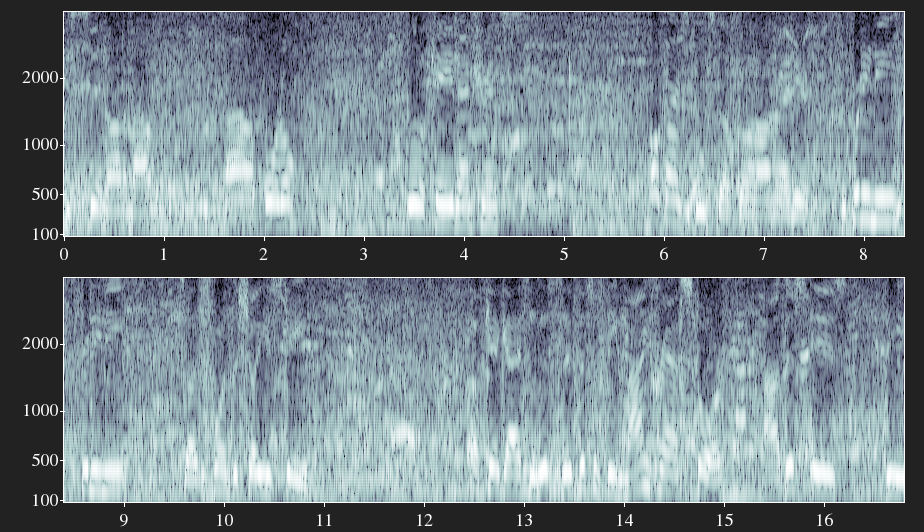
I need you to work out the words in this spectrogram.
just sitting on a mountain. Uh, portal, little cave entrance, all kinds of cool stuff going on right here. So pretty neat, pretty neat. So I just wanted to show you Steve. Okay guys, so this is it. This is the Minecraft store. Uh, this is the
